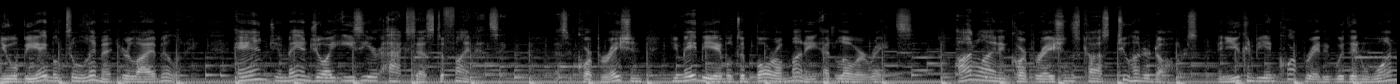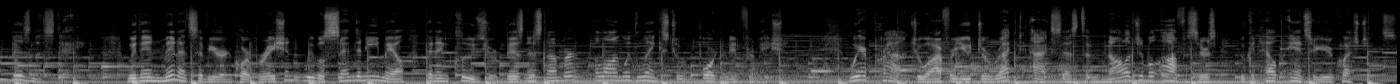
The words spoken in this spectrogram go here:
You will be able to limit your liability, and you may enjoy easier access to financing. As a corporation, you may be able to borrow money at lower rates. Online incorporations cost $200, and you can be incorporated within one business day. Within minutes of your incorporation, we will send an email that includes your business number along with links to important information. We're proud to offer you direct access to knowledgeable officers who can help answer your questions.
